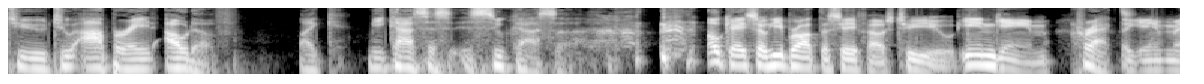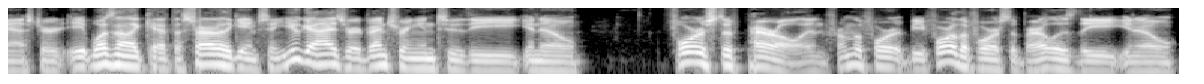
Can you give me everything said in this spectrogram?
to to operate out of. Like Mi casa is, is su casa. okay, so he brought the safe house to you in game. Correct. The game master. It wasn't like at the start of the game saying you guys are adventuring into the you know forest of peril, and from the forest before the forest of peril is the you know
